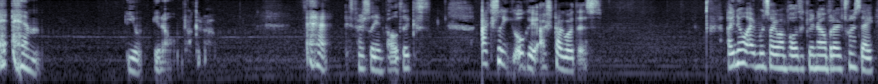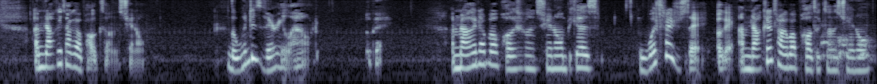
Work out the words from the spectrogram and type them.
You you know what I'm talking about. especially in politics. Actually, okay, I should talk about this. I know everyone's talking about politics right now, but I just want to say I'm not going to talk about politics on this channel. The wind is very loud. Okay. I'm not going to talk about politics on this channel because what did I just say? Okay, I'm not going to talk about politics on this channel.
